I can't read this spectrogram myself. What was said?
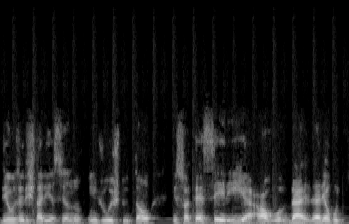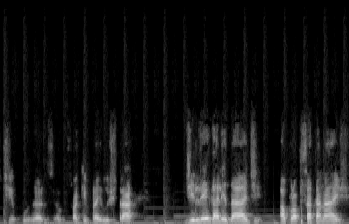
Deus ele estaria sendo injusto. Então, isso até seria algo, daria algum tipo, né, só aqui para ilustrar, de legalidade ao próprio Satanás,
